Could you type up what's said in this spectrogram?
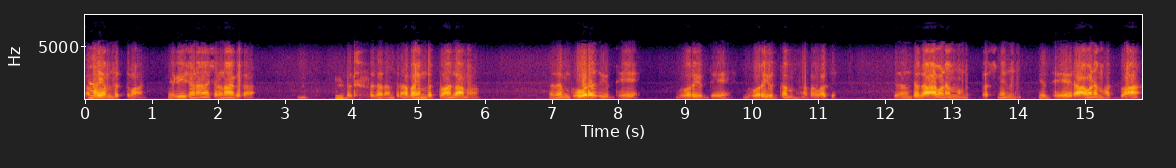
अभयं दत्तवान्। विभीषणः शरणागतः। तत् तदनन्तरम् अभयं दत्तवान् रामः। तदनन्तरं घोरयुद्धे घोरयुद्धे घोरयुद्धम् अभवत्। तदनन्तरं रावणं तस्मिन् युद्धे रावणं हत्वा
